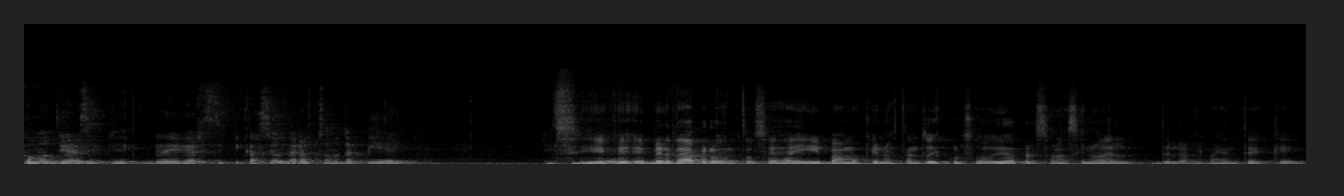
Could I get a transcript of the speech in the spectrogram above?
como diversi- diversificación de los tonos de piel. Sí, es, que es verdad, pero entonces ahí vamos que no es tanto discurso de odio de personas, sino del- de, la misma gente que,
